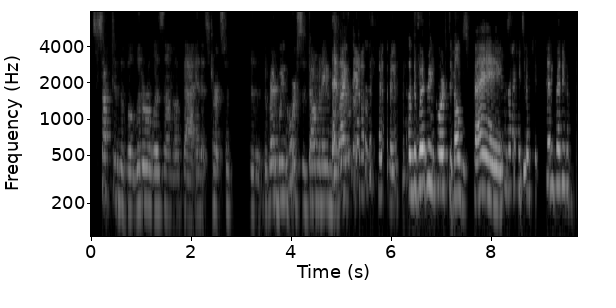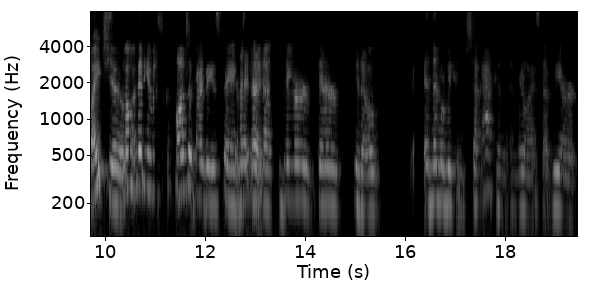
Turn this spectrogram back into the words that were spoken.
sucked into the literalism of that, and it starts to the, the red wing horse is dominating my life now. And the red winged horse develops fangs, Right. getting ready to bite you. so many of us are haunted by these things Right, and right. that they're they're you know and then when we can step back and, and realize that we are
